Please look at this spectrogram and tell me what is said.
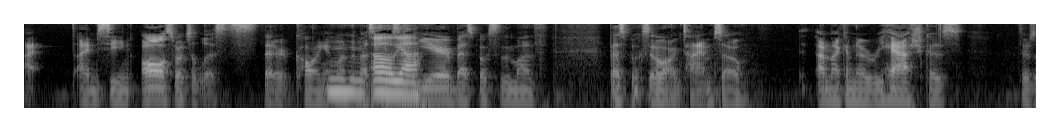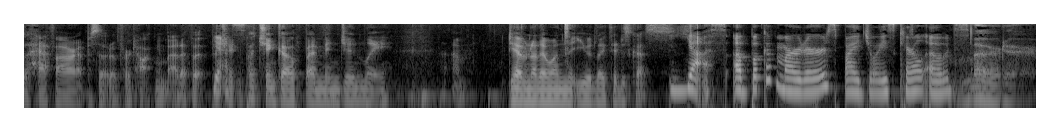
I, I'm seeing all sorts of lists that are calling it one of the Mhm. best Oh, books yeah. of the year, best books of the month, best books in a long time. So I'm not going to rehash because there's a half hour episode of her talking about it. But Yes. Pachinko by Min Jin Lee. Um, do you have another one that you would like to discuss? Yes, A Book of Murders by Joyce Carol Oates. Murder.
